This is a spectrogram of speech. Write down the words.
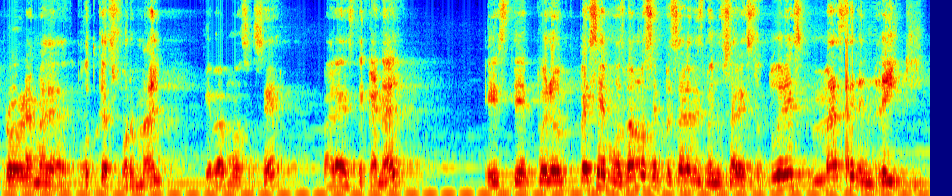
programa de podcast formal que vamos a hacer para este canal. Este, pero empecemos, vamos a empezar a desmenuzar esto. Tú eres máster en Reiki.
